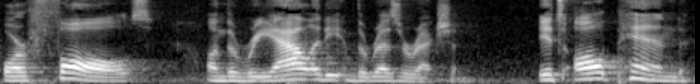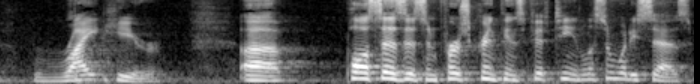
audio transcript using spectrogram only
or falls on the reality of the resurrection. It's all penned right here. Uh, Paul says this in 1 Corinthians 15. Listen to what he says.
